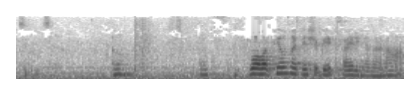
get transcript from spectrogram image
It's an insert. Oh, that's, well, it feels like they should be exciting, and they're not.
